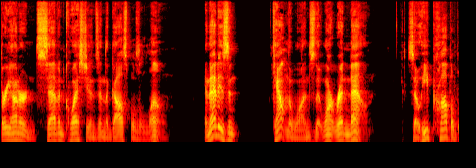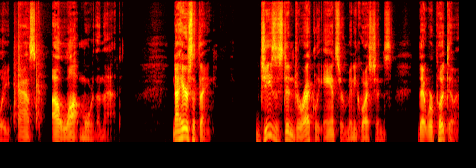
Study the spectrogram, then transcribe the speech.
307 questions in the Gospels alone. And that isn't counting the ones that weren't written down. So he probably asked a lot more than that. Now, here's the thing Jesus didn't directly answer many questions that were put to him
